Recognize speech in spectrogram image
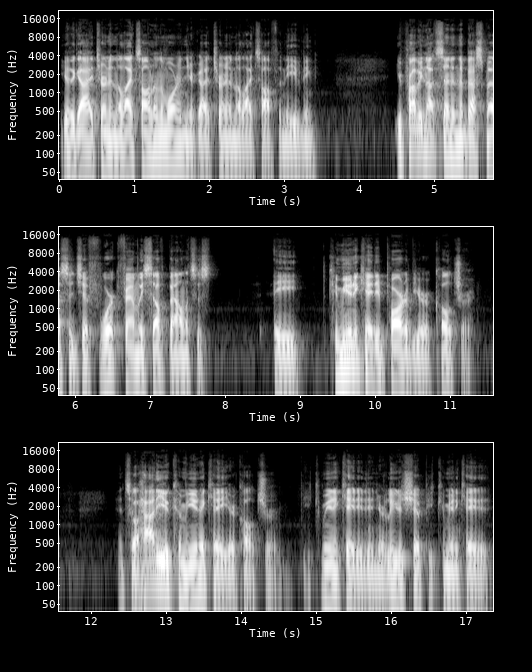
You're the guy turning the lights on in the morning, you're the guy turning the lights off in the evening you're probably not sending the best message if work family self balance is a communicated part of your culture. And so, how do you communicate your culture? You communicate it in your leadership, you communicate it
